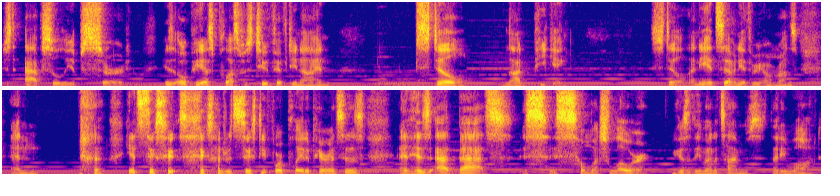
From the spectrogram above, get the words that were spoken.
Just absolutely absurd. His OPS plus was 259, still not peaking. Still, and he hit 73 home runs, and he had six, 664 plate appearances, and his at bats is, is so much lower because of the amount of times that he walked.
